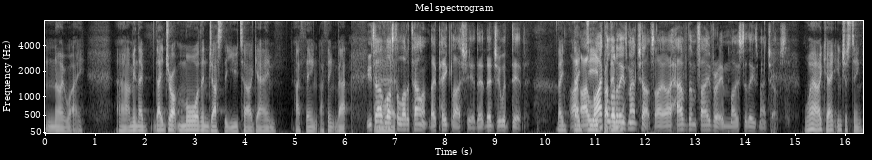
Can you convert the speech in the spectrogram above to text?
No way. Uh, I mean, they they dropped more than just the Utah game. I think. I think that Utah have Uh, lost a lot of talent. They peaked last year. They're, they're due a dip. they they I, I did. like a lot of these matchups. I, I have them favourite in most of these matchups. Wow. Okay. Interesting.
